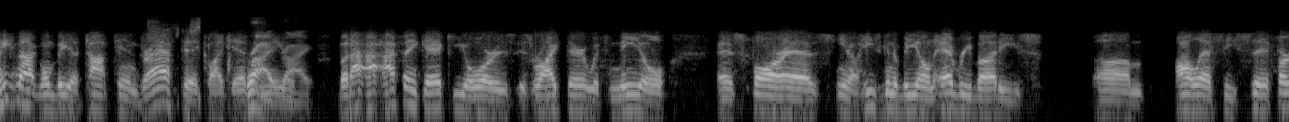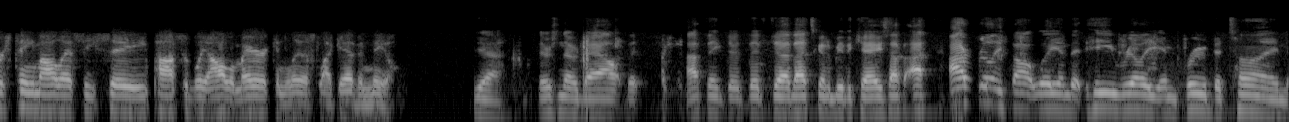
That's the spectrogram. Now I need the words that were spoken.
He's not going to be a top ten draft pick like Evan right, Neal. Right, But I, I think Ekiyor is is right there with Neal as far as you know. He's going to be on everybody's um, All SEC, first team All SEC, possibly All American list like Evan Neal. Yeah, there's no doubt that I think that, that uh, that's going to be the case. I, I, I really thought William that he really improved a ton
